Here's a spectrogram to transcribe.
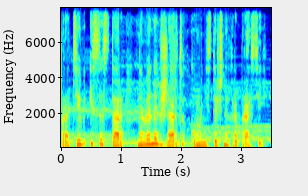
братів і сестер невинних жертв комуністичних репресій.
